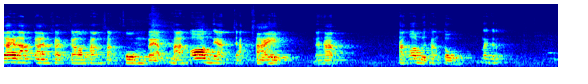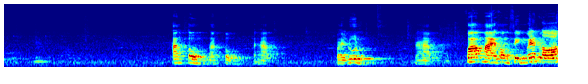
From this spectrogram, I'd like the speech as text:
ได้รับการขัดเกลาทางสังคมแบบทางอ้อมเนี่ยจากใครนะครับ ทางอ้อมหรือทางตรง น่าจะ ทางตรงทางตรงนะครับวัยรุ่นนะครับ ความหมายของสิ่งแวดล้อม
